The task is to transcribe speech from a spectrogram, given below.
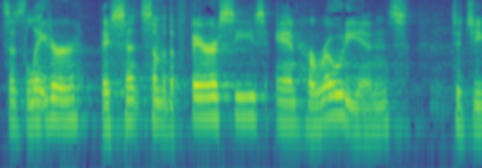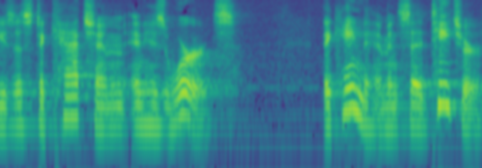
says, Later they sent some of the Pharisees and Herodians to Jesus to catch him in his words. They came to him and said, Teacher,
